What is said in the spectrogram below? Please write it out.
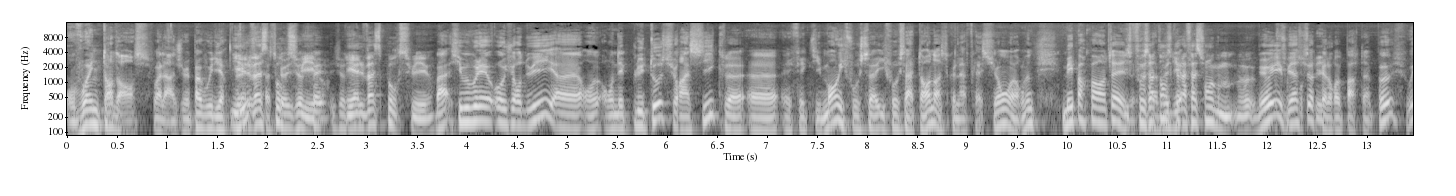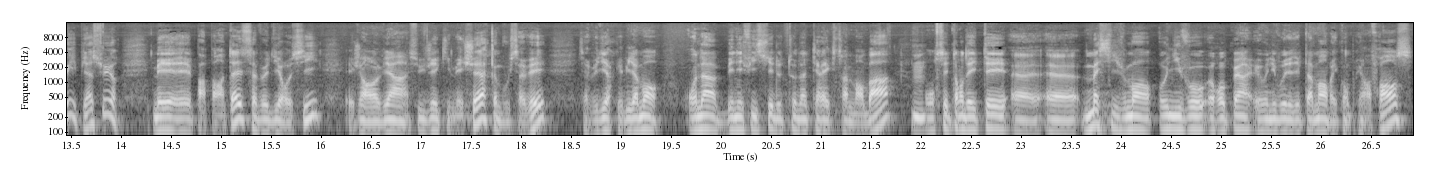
On voit une tendance, voilà. Je vais pas vous dire plus. Et elle va se que je poursuivre. fais- je Et elle va se poursuivre. Bah, si vous voulez, aujourd'hui, euh, on, on est plutôt sur un cycle. euh, effectivement, il faut, il faut s'attendre à ce que l'inflation remonte. Mais par parenthèse, Il faut s'attendre à ce que dire- l'inflation. euh, mais oui, bien sûr qu'elle reparte un peu, oui, bien sûr. Mais par parenthèse, ça veut dire aussi, et j'en reviens à un sujet qui m'est cher, comme vous savez, ça veut dire qu'évidemment, on a bénéficié de taux d'intérêt extrêmement bas, Mm. on s'est endetté euh, massivement au niveau européen et au niveau des États membres, y compris en France.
